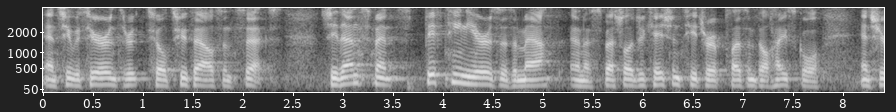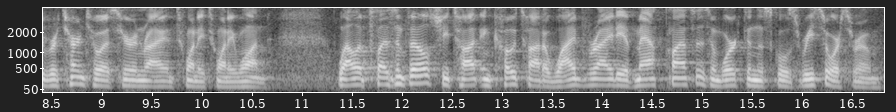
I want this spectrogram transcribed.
and she was here until 2006. She then spent 15 years as a math and a special education teacher at Pleasantville High School, and she returned to us here in Rye in 2021. While at Pleasantville, she taught and co-taught a wide variety of math classes and worked in the school's resource room.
